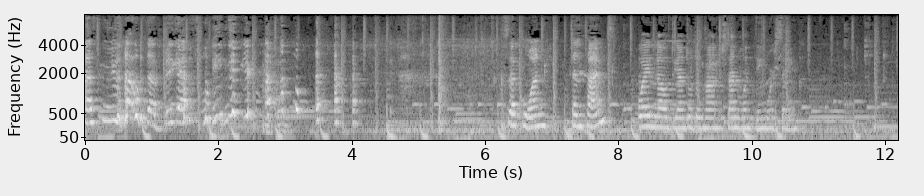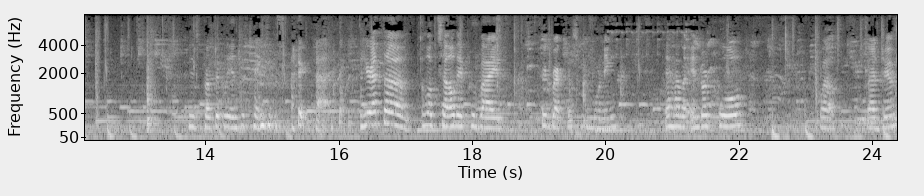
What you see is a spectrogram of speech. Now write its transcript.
Asking you that with that big ass wing in your mouth. Suck one ten times? Wait, no, D'Angelo does not understand one thing we're saying. He's perfectly entertaining his iPad. Here at the hotel, they provide free breakfast in the morning. They have an indoor pool. Well, got a gym.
